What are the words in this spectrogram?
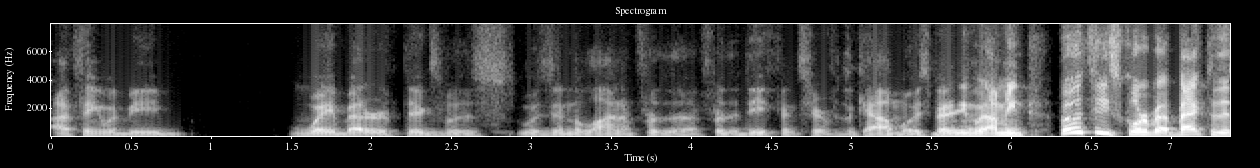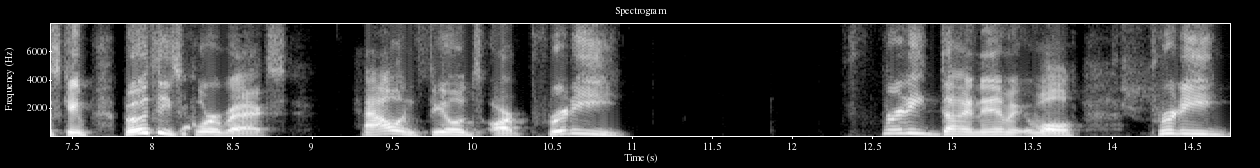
I think it would be way better if Diggs was was in the lineup for the for the defense here for the Cowboys. Mm-hmm. But anyway, I mean, both these quarterback back to this game, both these yeah. quarterbacks, Howell and Fields are pretty pretty dynamic. Well, pretty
